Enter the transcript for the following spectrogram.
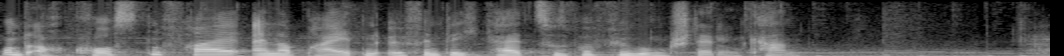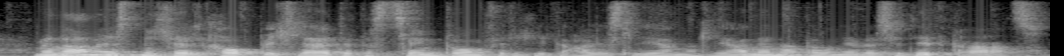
und auch kostenfrei einer breiten Öffentlichkeit zur Verfügung stellen kann. Mein Name ist Michael Kopp, ich leite das Zentrum für Digitales Lehren und Lernen an der Universität Graz.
